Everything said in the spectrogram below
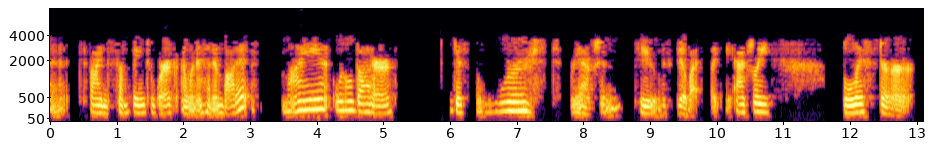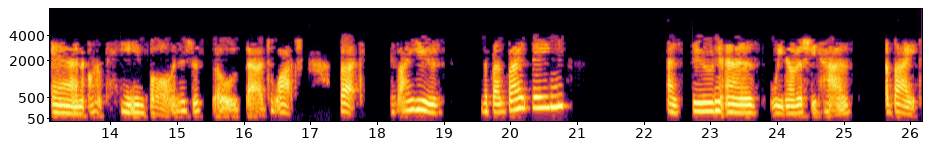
uh, to find something to work. I went ahead and bought it. My little daughter gets the worst reaction to mosquito bites. Like they actually blister and are painful and it's just so sad to watch. But if I use the bug bite thing, as soon as we notice she has a bite,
